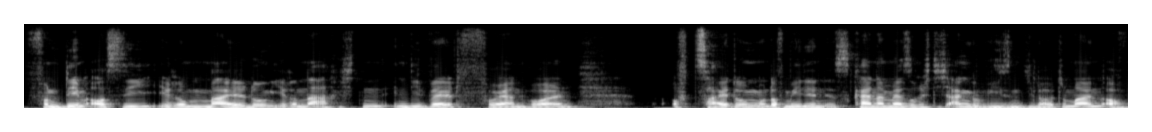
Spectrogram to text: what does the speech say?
von dem aus sie ihre Meldung, ihre Nachrichten in die Welt feuern wollen. Auf Zeitungen und auf Medien ist keiner mehr so richtig angewiesen. Die Leute meinen, auch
